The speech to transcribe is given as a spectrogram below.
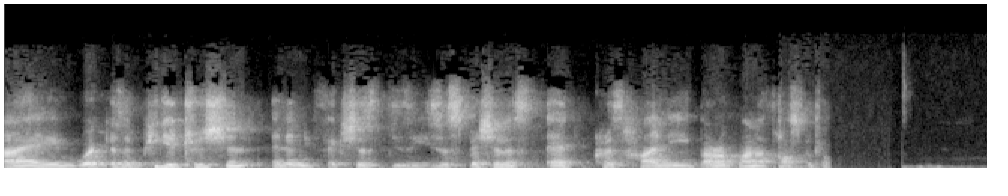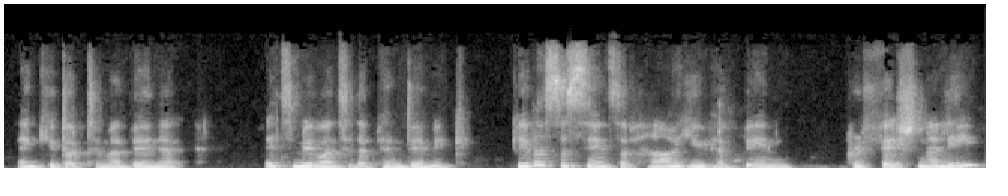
I work as a pediatrician and an infectious diseases specialist at Chris Hani Baragwanath Hospital. Thank you, Dr. Mabena. Let's move on to the pandemic. Give us a sense of how you have been professionally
